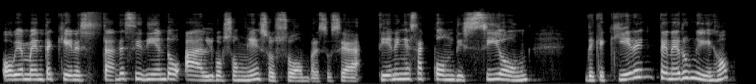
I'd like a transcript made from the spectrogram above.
obviamente quienes están decidiendo algo son esos hombres, o sea, tienen esa condición de que quieren tener un hijo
